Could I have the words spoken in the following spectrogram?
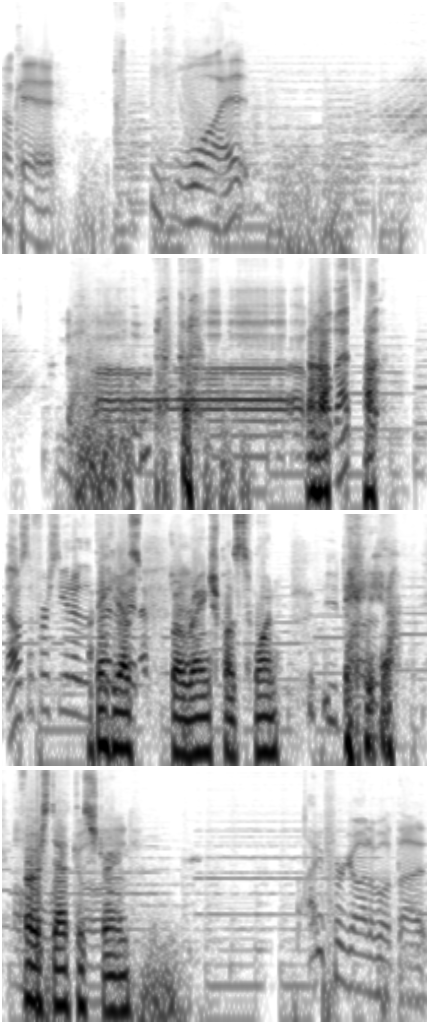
Okay. What? No. Uh, well, that's the. That was the first unit of the I think he has away. bow range plus one. he does. yeah. Oh First my death this stream. I forgot about that.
